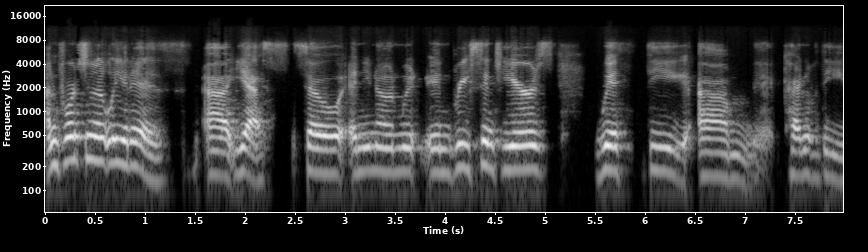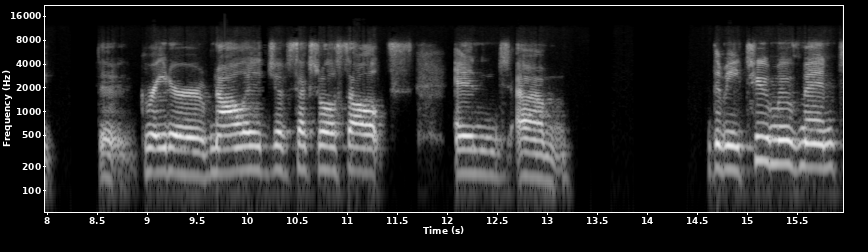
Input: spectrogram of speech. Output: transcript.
Unfortunately, it is. Uh, yes. So, and you know, in, in recent years, with the um, kind of the the greater knowledge of sexual assaults and um, the Me Too movement,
